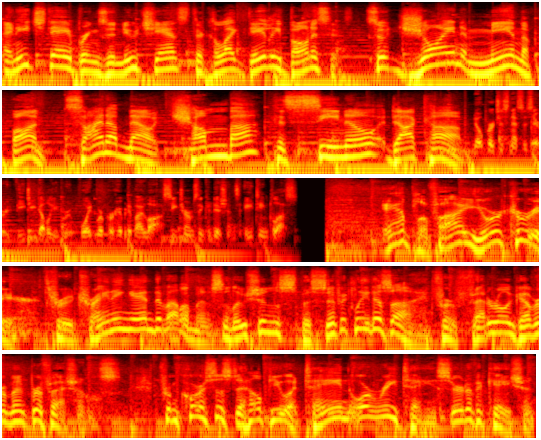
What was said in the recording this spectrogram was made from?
and each day brings a new chance to collect daily bonuses. So join me in the fun. Sign up now at ChumbaCasino.com. No purchase necessary. BGW. Void were prohibited by law. See terms and conditions. 18 plus. Amplify your career through training and development solutions specifically designed for federal government professionals. From courses to help you attain or retain certification,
